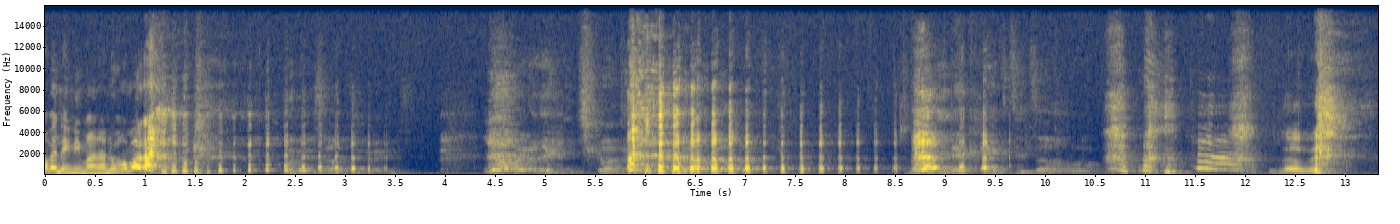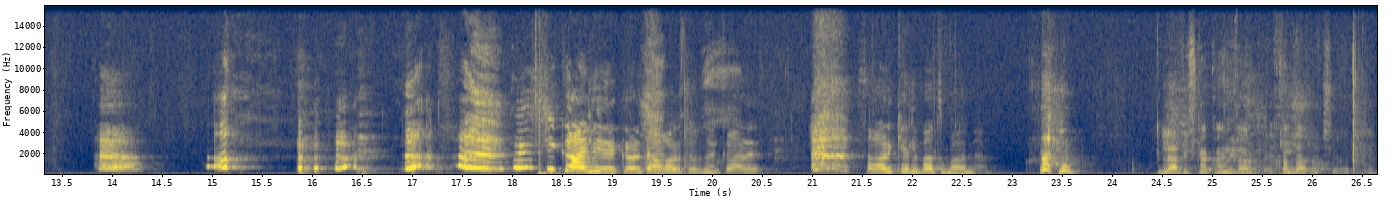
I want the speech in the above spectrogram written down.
Ավելին իմանալու համար Լավ, երբ ինչ կա դու։ Դա դիրեք էքսիցա։ Լավ է Ինչի կարելի երկրորդ հաղորդումն է կարել։ Սա արկելված բան է։ Լավ, իսկական խնդարություն արդեն։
